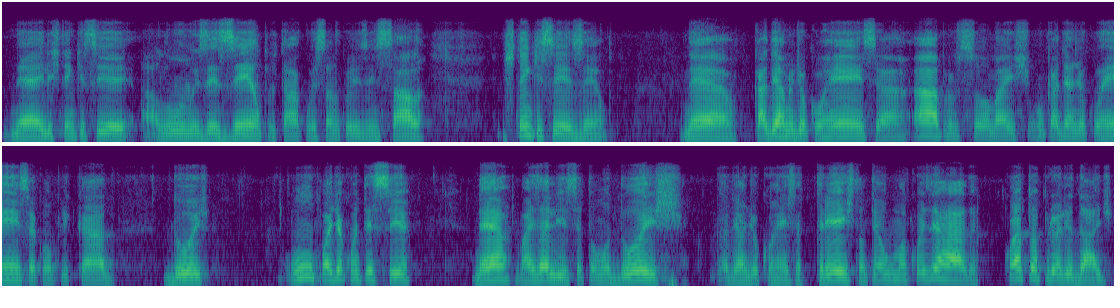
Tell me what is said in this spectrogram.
né? Eles têm que ser alunos exemplos, tá? Conversando com eles em sala, eles têm que ser exemplo, né? Caderno de ocorrência, ah, professor, mas um caderno de ocorrência é complicado. Dois, um pode acontecer, né? Mas ali você tomou dois cadernos de ocorrência, três, então tem alguma coisa errada. Qual é a tua prioridade?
